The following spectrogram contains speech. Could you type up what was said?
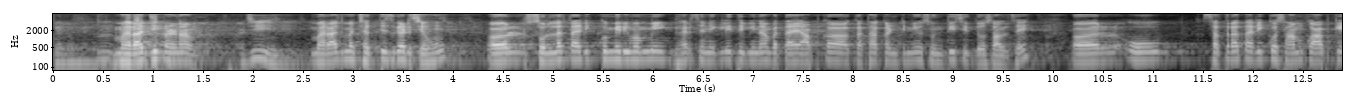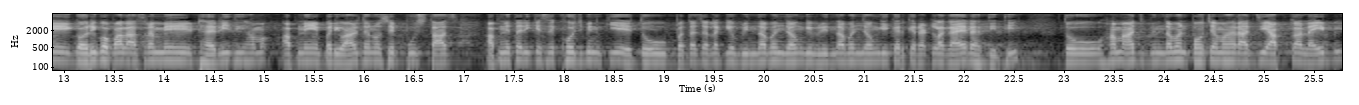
महाराज जी प्रणाम। जी। महाराज मैं छत्तीसगढ़ से हूँ और 16 तारीख को मेरी मम्मी घर से निकली थी बिना बताए। आपका कथा कंटिन्यू सुनती थी दो साल से और वो 17 तारीख को शाम को आपके गौरी गोपाल आश्रम में ठहरी थी। हम अपने परिवारजनों से पूछताछ अपने तरीके से खोजबीन किए तो पता चला कि वृंदावन जाऊँगी वृंदावन जाऊँगी करके रट लगाए रहती थी। तो हम आज वृंदावन पहुँचे। महाराज जी आपका लाइव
